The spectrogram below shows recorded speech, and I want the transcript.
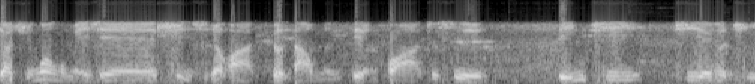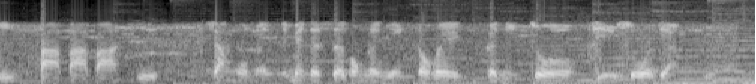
要询问我们一些讯息的话，就打我们电话，就是零七七二七八八八四，像我们里面的社工人员都会跟你做解说这样子。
